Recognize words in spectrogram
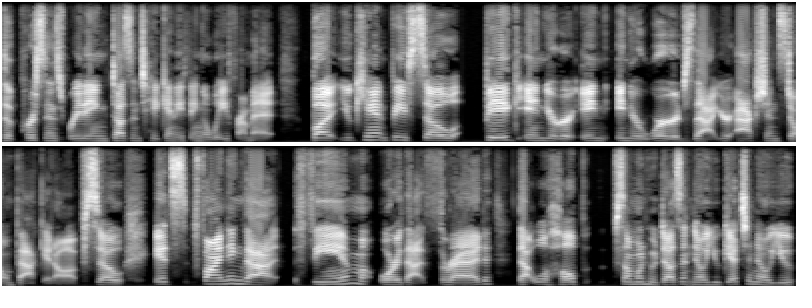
the person is reading doesn't take anything away from it. But you can't be so big in your in in your words that your actions don't back it up. So it's finding that theme or that thread that will help someone who doesn't know you get to know you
